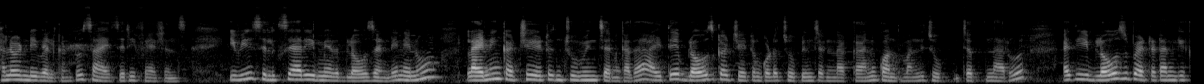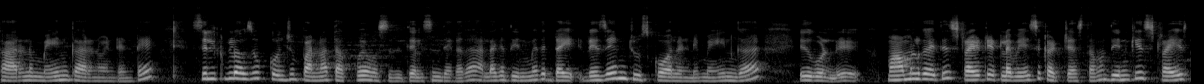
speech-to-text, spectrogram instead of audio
హలో అండి వెల్కమ్ టు సాయిసిరి ఫ్యాషన్స్. ఇవి సిల్క్ శారీ మీద బ్లౌజ్ అండి. నేను లైనింగ్ కట్ చేయటం చూపించాను కదా అయితే బ్లౌజ్ కట్ చేయటం కూడా చూపించండి నాకు కానీ కొంతమంది చూ చెప్తున్నారు. అయితే ఈ బ్లౌజ్ పెట్టడానికి కారణం మెయిన్ కారణం ఏంటంటే సిల్క్ బ్లౌజ్ కొంచెం పన్నా తక్కువే వస్తుంది తెలిసిందే కదా. అలాగే దీని మీద డై డిజైన్ చూసుకోవాలండి మెయిన్గా. ఇదిగోండి మామూలుగా అయితే స్ట్రైట్ ఇట్లా వేసి కట్ చేస్తాము. దీనికి స్ట్రైట్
